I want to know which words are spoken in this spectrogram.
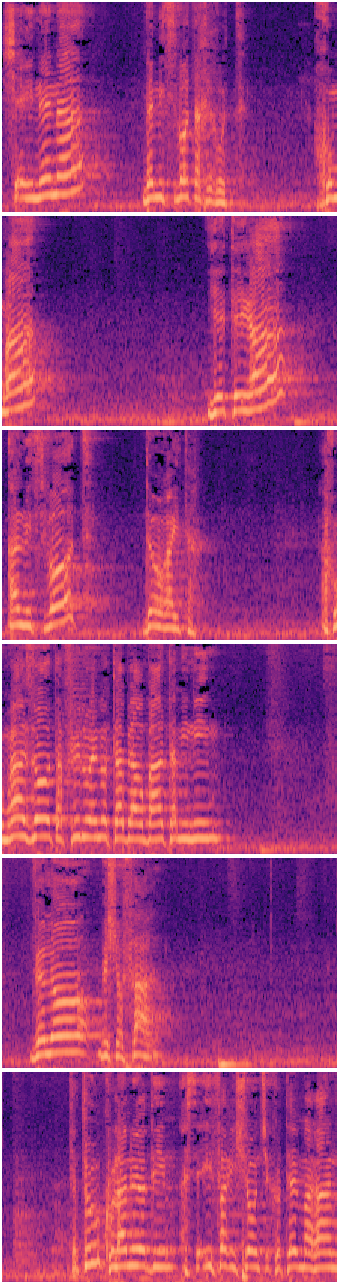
שאיננה במצוות אחרות. חומרה יתרה על מצוות דאורייתא. החומרה הזאת אפילו אין אותה בארבעת המינים ולא בשופר. כתוב, כולנו יודעים, הסעיף הראשון שכותב מרן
